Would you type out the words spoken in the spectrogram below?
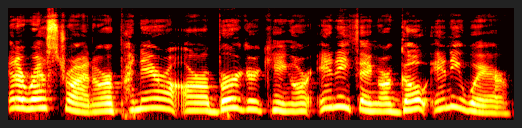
in a restaurant or a Panera or a Burger King or anything or go anywhere.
